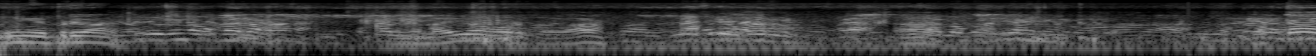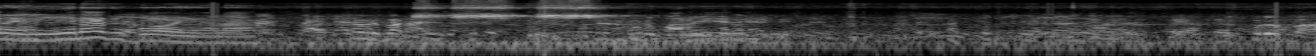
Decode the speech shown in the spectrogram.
நீங்கள் எப்படி வாங்க. லைவா ஓடுறதா உட்காரு நீ என்னது போவீங்களா கூட பாருங்க கூடப்பா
